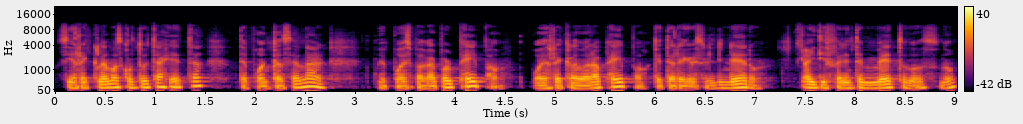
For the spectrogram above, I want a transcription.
Si reclamas con tu tarjeta, te pueden cancelar. Me puedes pagar por PayPal Puedes reclamar a PayPal que te regrese el dinero. Hay diferentes métodos, ¿no?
